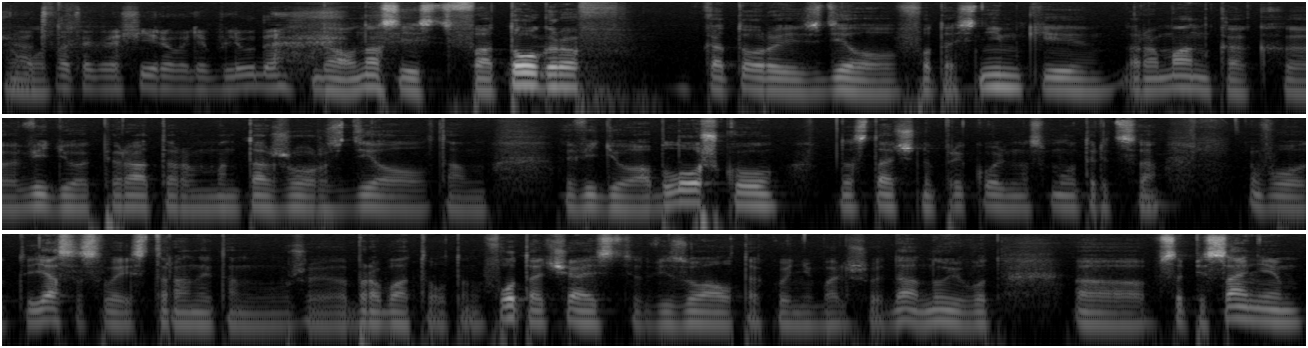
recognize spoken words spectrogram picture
вот. отфотографировали блюдо. Да, у нас есть фотограф, который сделал фотоснимки. Роман, как э, видеооператор, монтажер, сделал там видеообложку, достаточно прикольно смотрится. Вот. Я со своей стороны там уже обрабатывал там фоточасть, визуал такой небольшой, да, ну и вот э, с описанием.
